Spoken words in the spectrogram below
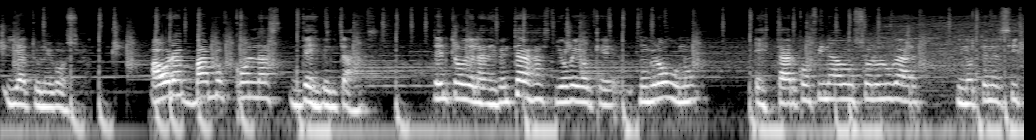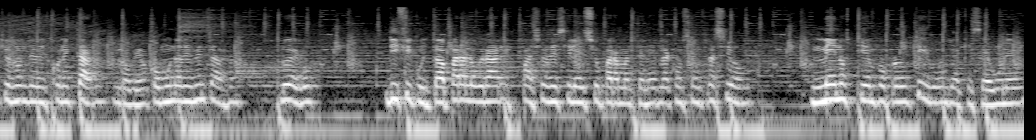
y a tu negocio. Ahora vamos con las desventajas. Dentro de las desventajas yo veo que, número uno, estar confinado en un solo lugar y no tener sitios donde desconectar, lo veo como una desventaja. Luego, dificultad para lograr espacios de silencio para mantener la concentración, menos tiempo productivo, ya que se unen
